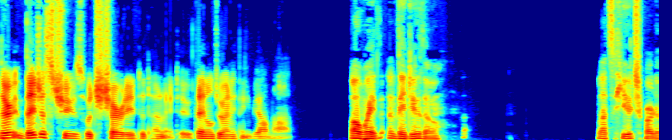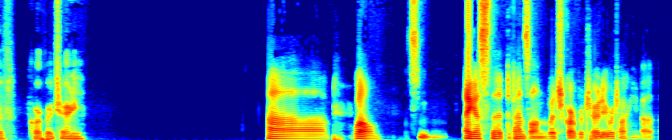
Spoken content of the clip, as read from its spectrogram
They they just choose which charity to donate to. They don't do anything beyond that. Oh wait, they do though. That's a huge part of corporate charity. Uh, well, I guess that depends on which corporate charity we're talking about.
